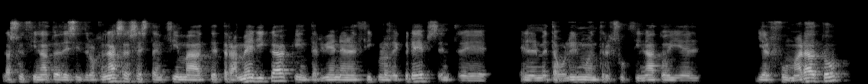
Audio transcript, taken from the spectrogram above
La succinato deshidrogenasa es esta enzima tetramérica que interviene en el ciclo de Krebs entre, en el metabolismo entre el succinato y el, y el fumarato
